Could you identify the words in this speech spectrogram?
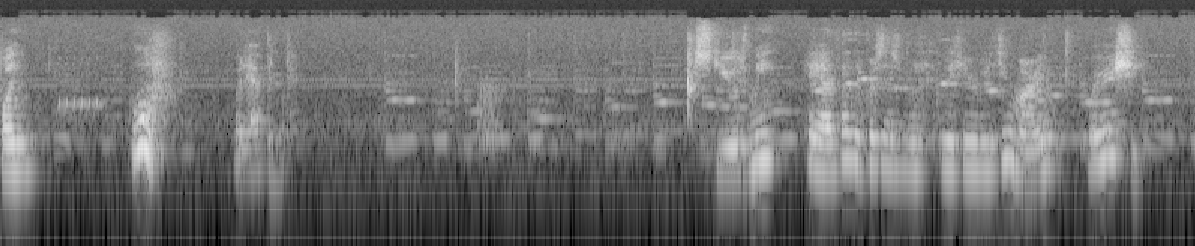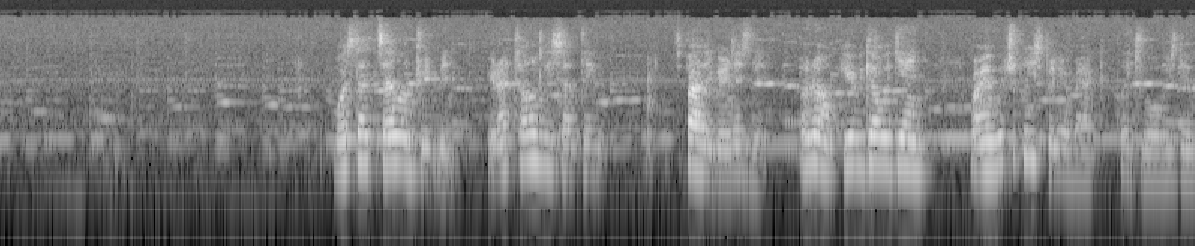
Boing. Oof. What happened? Excuse me? Hey, I thought the princess was here with you, Mario. Where is she? What's that silent treatment? You're not telling me something. It's Bowser isn't it? Oh no, here we go again. Mario, would you please bring her back, like you always do?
